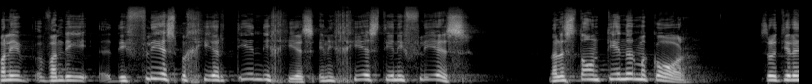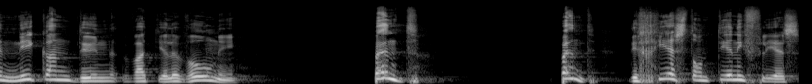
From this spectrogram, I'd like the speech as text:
Want die want die die vlees begeer teen die gees en die gees teen die vlees. En hulle staan teenoor mekaar sodat jy nie kan doen wat jy wil nie. Punt. Punt. Die gees staan teen die vlees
